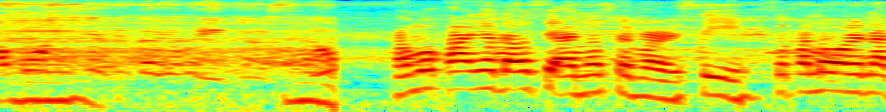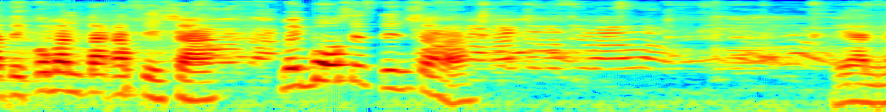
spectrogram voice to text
Ang boses niya din daw yung ages. Kamukha niya daw si ano si Mercy. So panoorin natin, kumanta kasi siya. May boses din siya ha. Ayan.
